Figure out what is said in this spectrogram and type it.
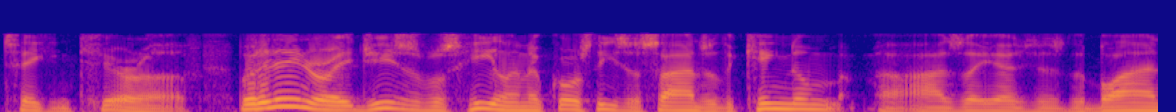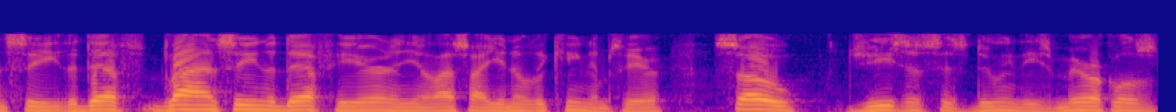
taken care of. But at any rate, Jesus was healing. Of course, these are signs of the kingdom. Uh, Isaiah says the blind see, the deaf, blind seeing, the deaf hear, and you know that's how you know the kingdom's here. So Jesus is doing these miracles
